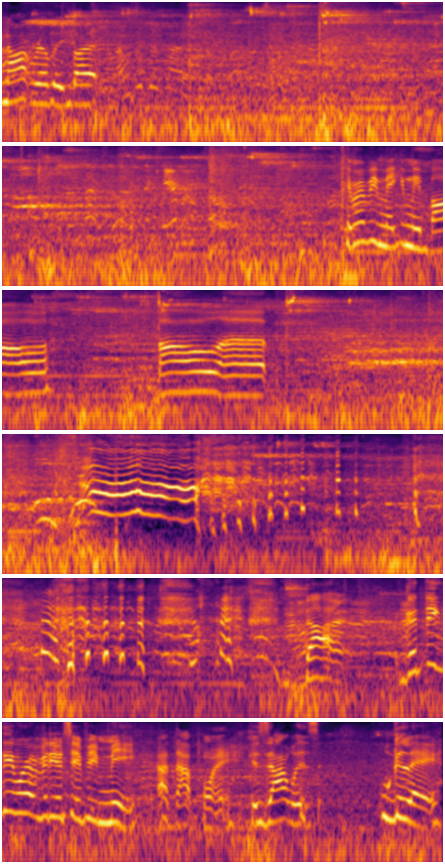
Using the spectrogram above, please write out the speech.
Not really, but. Camera be making me ball, ball up. Oh! that. Good thing they weren't videotaping me at that point, because that was ugly.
